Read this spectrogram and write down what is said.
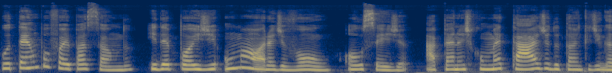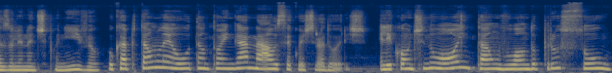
O tempo foi passando e depois de uma hora de voo, ou seja, apenas com metade do tanque de gasolina disponível, o capitão Leu tentou enganar os sequestradores. Ele continuou então voando para o sul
